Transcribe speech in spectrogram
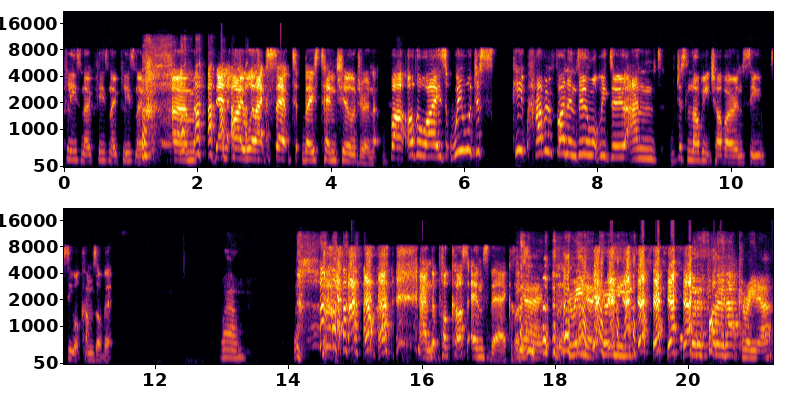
please no, please no, please no, um, then I will accept those 10 children. But otherwise, we will just keep having fun and doing what we do and just love each other and see see what comes of it. Wow. and the podcast ends there because yeah, Karina, Karina, you've got to follow that, Karina.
